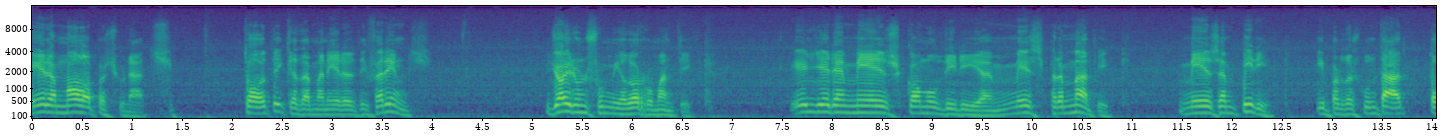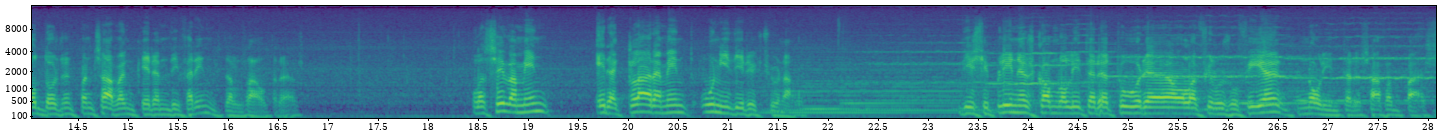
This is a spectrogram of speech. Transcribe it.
Érem molt apassionats, tot i que de maneres diferents. Jo era un somiador romàntic. Ell era més, com ho diria, més pragmàtic, més empíric, i per descomptat, tots dos ens pensaven que érem diferents dels altres. La seva ment era clarament unidireccional. Disciplines com la literatura o la filosofia no li interessaven pas.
